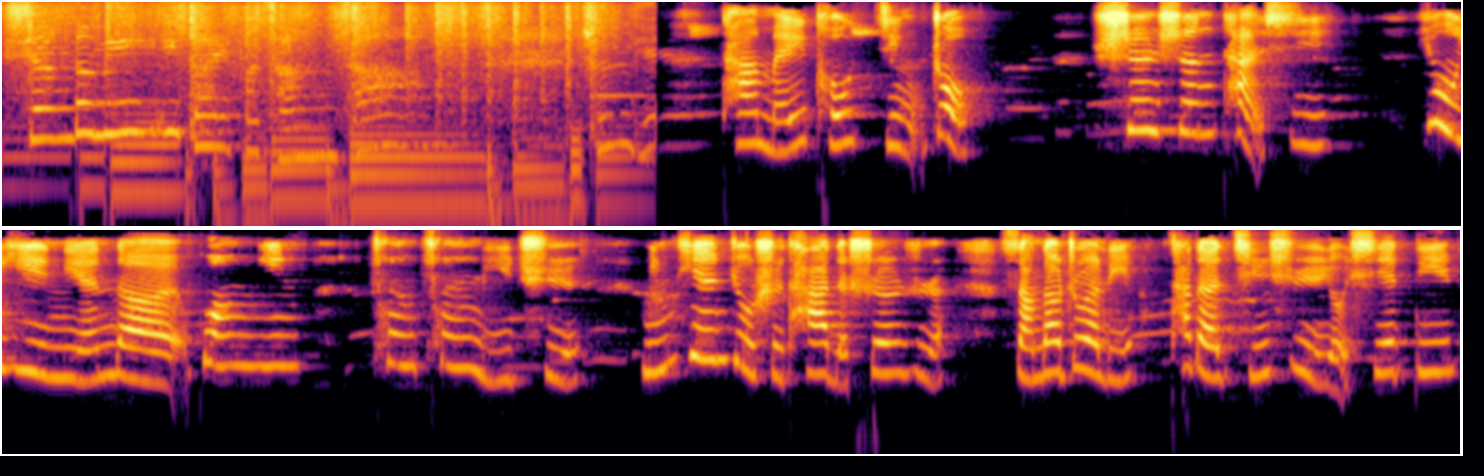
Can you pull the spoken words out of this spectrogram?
想到你已白发苍苍，春天。他眉头紧皱，深深叹息。又一年的光阴匆匆离去，明天就是他的生日。想到这里，他的情绪有些低。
